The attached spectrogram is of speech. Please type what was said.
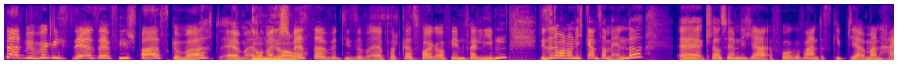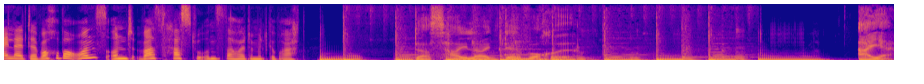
Das hat mir wirklich sehr, sehr viel Spaß gemacht. Ähm, also Ja, meine auch. Schwester wird diese äh, Podcast-Folge auf jeden Fall lieben. Wir sind aber noch nicht ganz am Ende. Äh, Klaus, wir haben dich ja vorgewarnt, es gibt ja immer ein Highlight der Woche bei uns. Und was hast du uns da heute mitgebracht? Das Highlight der Woche. Eier.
